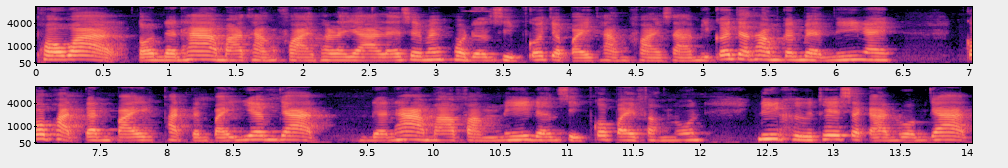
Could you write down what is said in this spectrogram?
เพราะว่าตอนเดือนห้ามาทางฝ่ายภรรยาแล้วใช่ไหมพอเดือนสิบก็จะไปทางฝ่ายสามีก็จะทำกันแบบนี้ไง ก็ผัดกันไป ผัดกันไปเยี่ยมญาติ เดือนห้ามาฝั่งนี้ เดือนสิบก็ไปฝั่งโน้น นี่คือเทศกาลรวมญาติ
